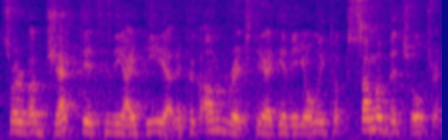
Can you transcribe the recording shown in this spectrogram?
sort of objected to the idea. They took umbrage to the idea that you only took some of the children.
